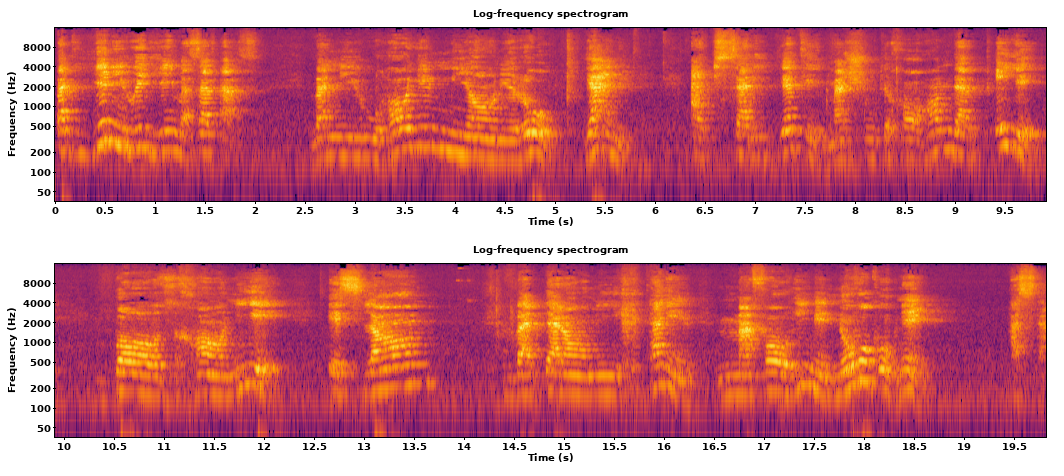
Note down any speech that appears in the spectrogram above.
بعد یه نیروی دیگه این وسط هست و نیروهای میان رو یعنی اکثریت مشروط خواهان در پی بازخانی اسلام و درامیختن مفاهیم نو و کهنه هستند.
